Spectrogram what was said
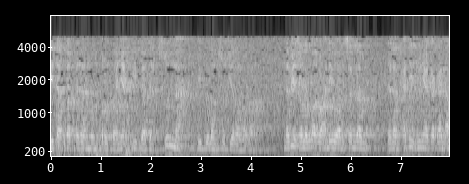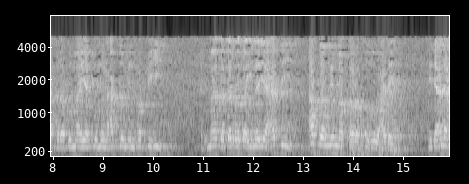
didapat dengan memperbanyak ibadah sunnah di bulan suci Ramadan. Nabi sallallahu alaihi wasallam dalam hadis menyatakan aqrabu ma yakunul 'abdu min rabbih ma tadarraba ilayya 'abdi afdal mimma faratuhu 'alayhi. Tidaklah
